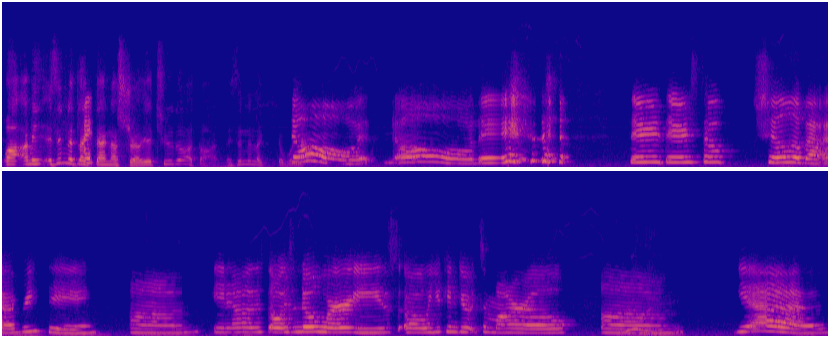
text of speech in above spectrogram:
Well, I mean, isn't it like that in Australia too, though? I thought. Isn't it like the way? No, no, they they're they're so chill about everything. Um, you know, there's always no worries. Oh, you can do it tomorrow. Um, yeah, 'Cause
